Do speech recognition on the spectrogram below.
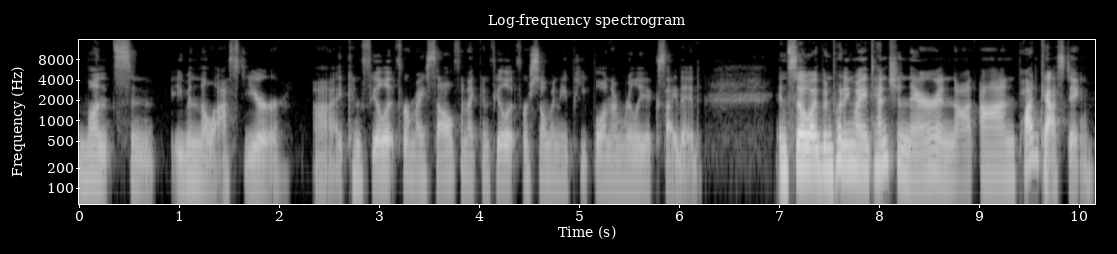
months and even the last year. Uh, I can feel it for myself and I can feel it for so many people, and I'm really excited. And so I've been putting my attention there and not on podcasting.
